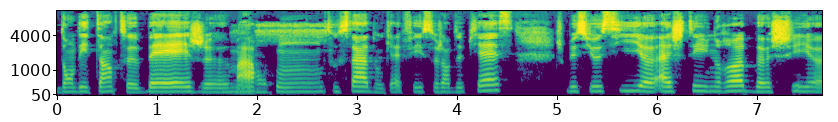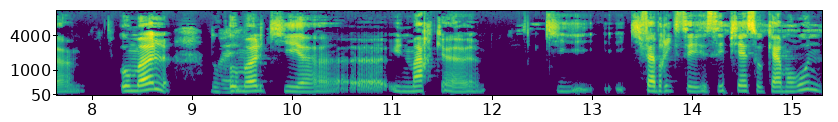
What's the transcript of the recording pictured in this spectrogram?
dans des teintes beige, marron, tout ça. Donc, elle fait ce genre de pièces. Je me suis aussi acheté une robe chez Homol. Donc qui est euh, une marque euh, qui, qui fabrique ses, pièces au Cameroun.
